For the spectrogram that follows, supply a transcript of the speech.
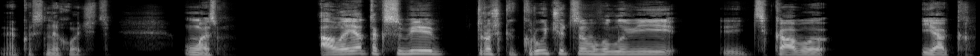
якось не хочеться. Ось. Але я так собі трошки кручу це в голові. і Цікаво, як.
